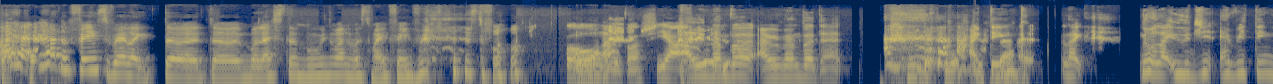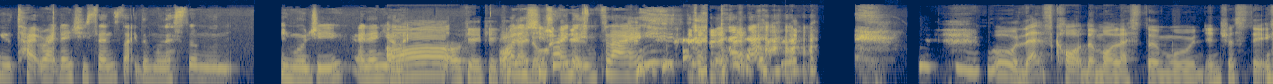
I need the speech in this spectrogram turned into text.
I, had, I had a phase where like the the molester moon one was my favorite as well. Oh What? my gosh. Yeah, I remember I remember that. I think like no, like legit everything you type right, then she sends like the molester moon emoji. And then you're like, oh, okay, okay. okay. what I is she trying to is. imply? oh, that's called the molester moon. Interesting.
